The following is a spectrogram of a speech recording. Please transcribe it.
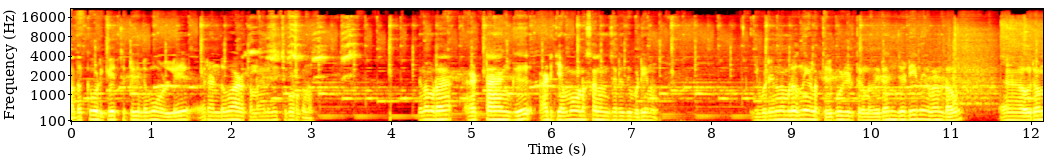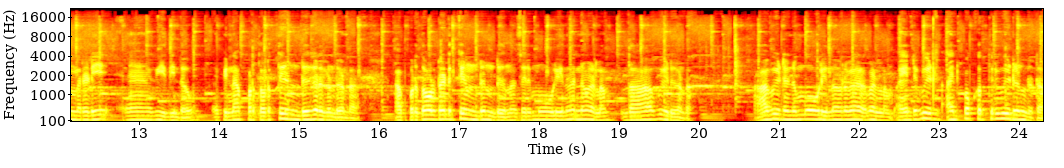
അതൊക്കെ ഒടുക്കി വെച്ചിട്ട് ഇതിന്റെ മുകളിൽ രണ്ട് വാഴക്കണ്ണ അങ്ങനെ വെച്ച് കൊടുക്കണം. നമ്മുടെ ടാങ്ക് അടിക്കാൻ പോകുന്ന സ്ഥലം എന്ന് വെച്ചാൽ ഇത് ഇവിടെയാണ്. ഇവിടെയാണ് നമ്മൾ നീളത്തിൽ കുഴി എടുത്തിരിക്കുന്നത്. ഒരു അഞ്ചടി നീളം ഉണ്ടാവും. ഒരു ഒന്നര അടി വീതി ഉണ്ടാവും. പിന്നെ അപ്പുറത്തോടെ തിണ്ട് കിടക്കുന്നുണ്ട് കണ്ട? അപ്പുറത്ത് ഓൾറെഡി തിണ്ട് ഉണ്ട്. എന്ന് വെച്ചാൽ മുകളിൽ നിന്ന് വരുന്ന വെള്ളം ഇതാ വീട് കണ്ട? ആ വീടിന്റെ മുകളിൽ നിന്ന് വെള്ളം. അതിന്റെ വീട് അതിന്റെ പൊക്കത്തൊരു വീടുണ്ട് കേട്ടോ.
